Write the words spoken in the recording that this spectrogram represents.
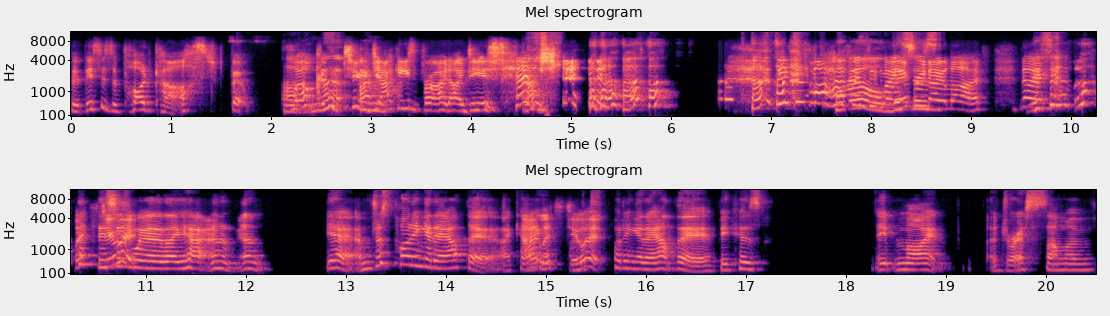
this is a podcast, but um, welcome to I'm, Jackie's Bright Idea Session. this is what happens Well, in my this is- everyday life. No, this is, let's this do is it. where they have. And, and yeah, I'm just putting it out there. Okay, let's I'm do just it. Putting it out there because it might address some of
